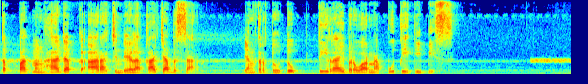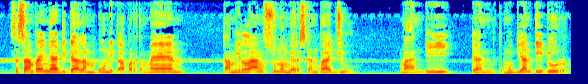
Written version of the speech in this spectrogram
Tepat menghadap ke arah jendela kaca besar Yang tertutup tirai berwarna putih tipis Sesampainya di dalam unit apartemen, kami langsung membereskan baju, mandi, dan kemudian tidur.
